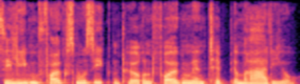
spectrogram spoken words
Sie lieben Volksmusik und hören folgenden Tipp im Radio.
